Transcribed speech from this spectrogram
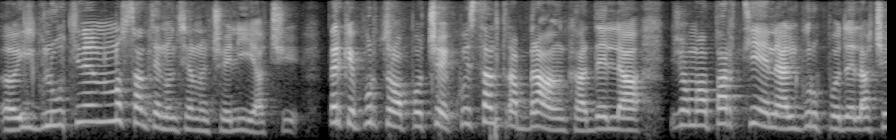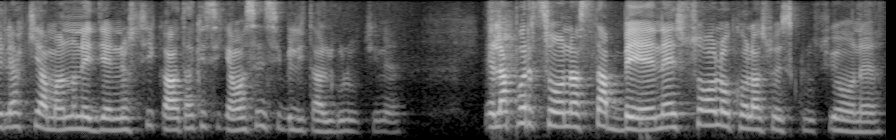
eh, il glutine, nonostante non siano celiaci. Perché purtroppo c'è quest'altra branca della, diciamo, appartiene al gruppo della celiachia ma non è diagnosticata che si chiama sensibilità al glutine. E la persona sta bene solo con la sua esclusione.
